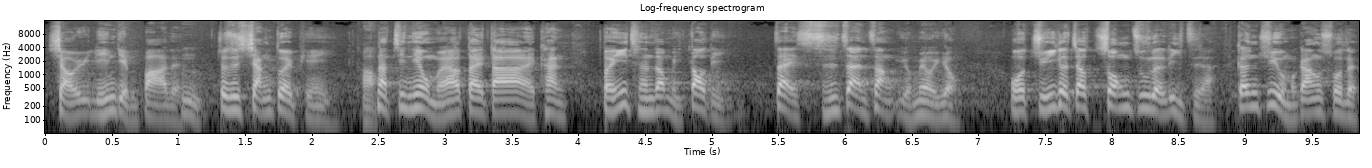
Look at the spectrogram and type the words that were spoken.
小于零点八的，嗯，就是相对便宜。好，那今天我们要带大家来看本益成长比到底在实战上有没有用？我举一个叫中珠的例子啊，根据我们刚刚说的，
